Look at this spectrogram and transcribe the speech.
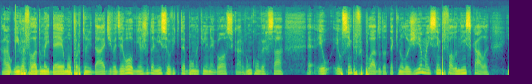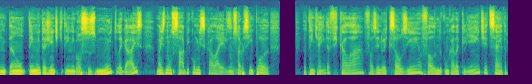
Cara, alguém vai falar de uma ideia, uma oportunidade, vai dizer, ô, me ajuda nisso, eu vi que tu é bom naquele negócio, cara, vamos conversar. É, eu, eu sempre fui pro lado da tecnologia, mas sempre falando em escala. Então, tem muita gente que tem negócios muito legais, mas não sabe como escalar ele. Não Sim. sabe assim, pô, eu tenho que ainda ficar lá fazendo o Excelzinho, falando com cada cliente, etc.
